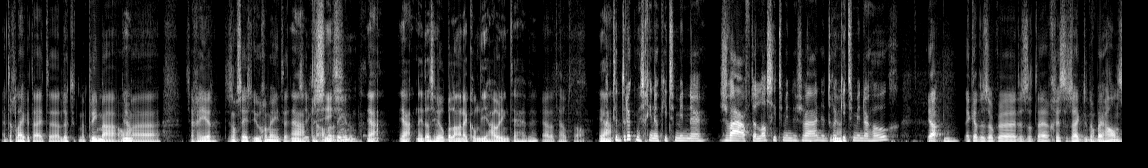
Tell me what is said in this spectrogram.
En tegelijkertijd eh, lukt het me prima om eh, te zeggen, heer, het is nog steeds uw gemeente. Ja, dus ik ga andere precies. dingen doen. Ja, ja nee, dat is heel belangrijk om die houding te hebben. Ja, dat helpt wel. Ja, De druk misschien ook iets minder zwaar. Of de last iets minder zwaar. En de druk Ja. iets minder hoog. Ja, ik heb dus ook, eh, dus dat, hè, gisteren zei ik natuurlijk nog bij Hans.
